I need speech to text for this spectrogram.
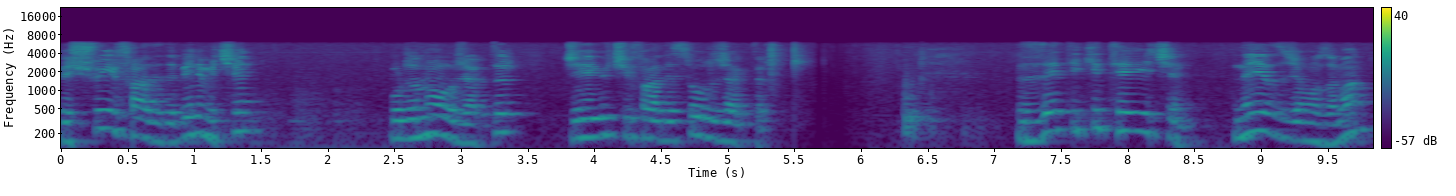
ve şu ifade de benim için burada ne olacaktır? C3 ifadesi olacaktır. Z2T için ne yazacağım o zaman?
